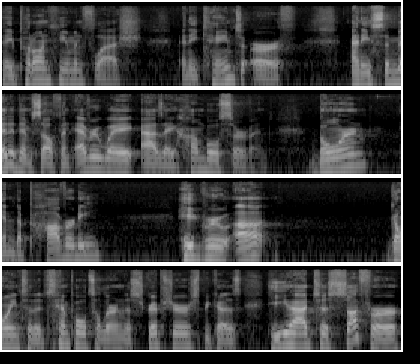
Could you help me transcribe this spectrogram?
And he put on human flesh, and he came to earth and he submitted himself in every way as a humble servant. Born into poverty, he grew up going to the temple to learn the scriptures because he had to suffer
